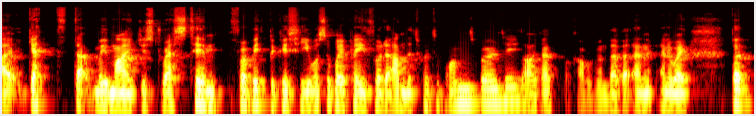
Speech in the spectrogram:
I get that we might just rest him for a bit because he was away playing for the under 21s, weren't he? Like I, I can't remember, but anyway, but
